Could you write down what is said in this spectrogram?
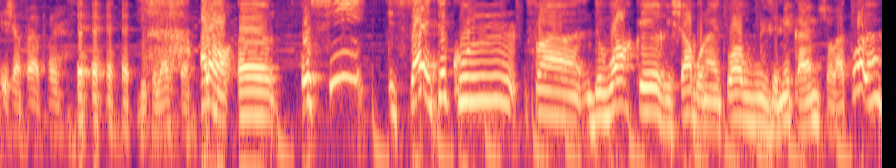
échapper après. ne te lâche pas. Alors, euh, aussi, ça a été cool de voir que Richard Bonin et toi, vous vous aimez quand même sur la toile. Hein?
